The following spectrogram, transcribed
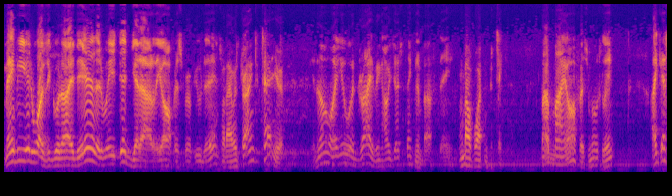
Maybe it was a good idea that we did get out of the office for a few days. That's what I was trying to tell you. You know, while you were driving, I was just thinking about things. About what in particular? About my office, mostly. I guess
